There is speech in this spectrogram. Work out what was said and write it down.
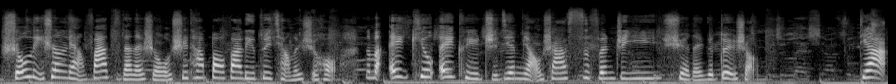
手里剩两发子弹的时候，是他爆发力最强的时候，那么 A Q A 可以直接秒杀四分之一血的一个对手。第二，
